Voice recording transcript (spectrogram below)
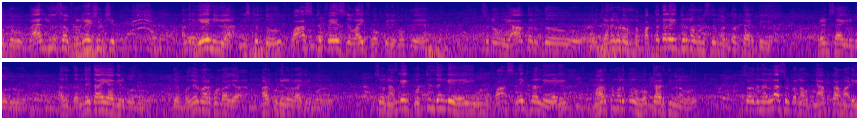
ಒಂದು ವ್ಯಾಲ್ಯೂಸ್ ಆಫ್ ರಿಲೇಷನ್ಶಿಪ್ ಅಂದರೆ ಏನೀಗ ಇಷ್ಟೊಂದು ಫಾಸ್ಟ್ ಪೇಸ್ಡ್ ಲೈಫ್ ಹೋಗ್ತೀರಿ ಹೋಗ್ತಿದೆ ಸೊ ನಾವು ಯಾವ ಥರದ್ದು ಜನಗಳು ನಮ್ಮ ಪಕ್ಕದಲ್ಲೇ ಇದ್ದರೂ ನಾವು ಅನಿಸ್ತದೆ ಮರ್ತೋಗ್ತಾ ಇರ್ತೀವಿ. ಫ್ರೆಂಡ್ಸ್ ಆಗಿರ್ಬೋದು, ಅದು ತಂದೆ ತಾಯಿ ಆಗಿರ್ಬೋದು, ಅದೇ ಮದುವೆ ಮಾಡ್ಕೊಂಡಾಗ ಮಾಡ್ಕೊಂಡಿರೋರಾಗಿರ್ಬೋದು ಸೊ ನಮಗೆ ಗೊತ್ತಿಲ್ಲದಂಗೆ ಈ ಒಂದು ಫಾಸ್ಟ್ ಲೈಫ್ನಲ್ಲಿ ಮರೆತು ಮರೆತು ಹೋಗ್ತಾ ಇರ್ತೀವಿ ನಾವು. ಸೊ ಅದನ್ನೆಲ್ಲ ಸ್ವಲ್ಪ ನಾವು ಜ್ಞಾಪಕ ಮಾಡಿ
